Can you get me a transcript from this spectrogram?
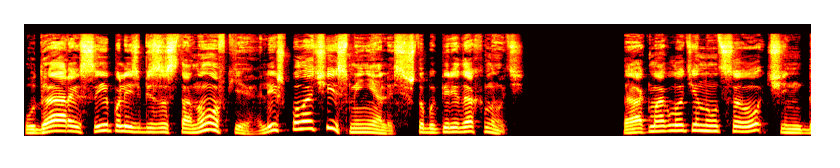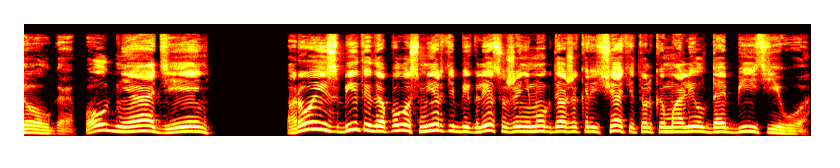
Удары сыпались без остановки, лишь палачи сменялись, чтобы передохнуть. Так могло тянуться очень долго. Полдня, день. Порой избитый до полусмерти беглец уже не мог даже кричать и только молил добить его.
